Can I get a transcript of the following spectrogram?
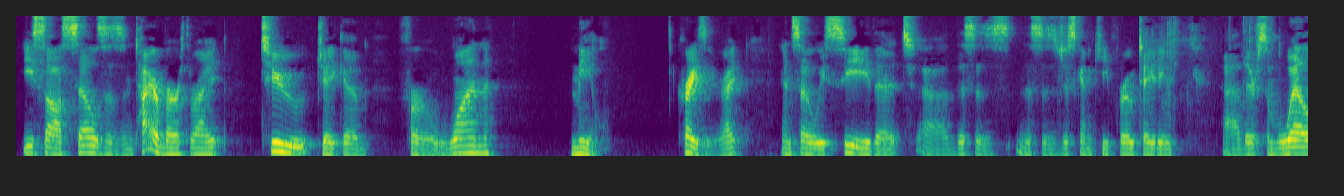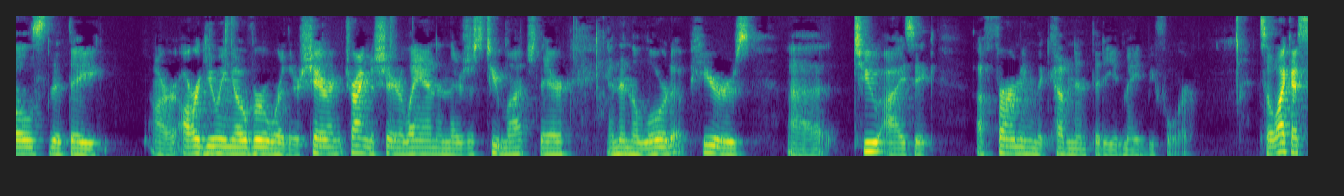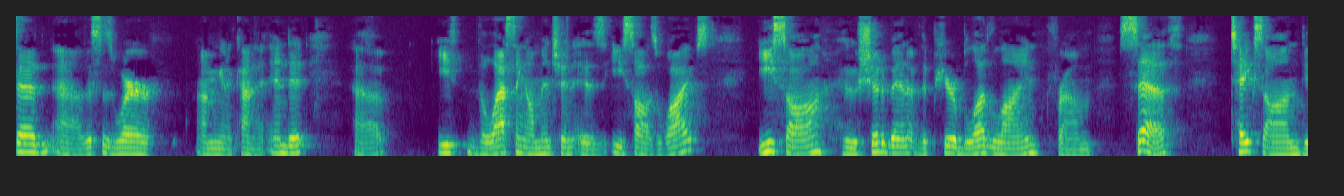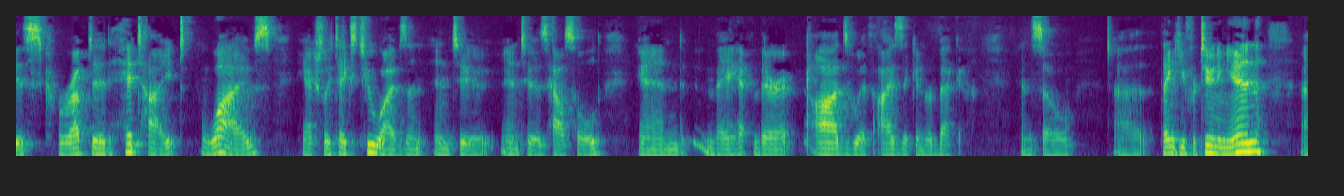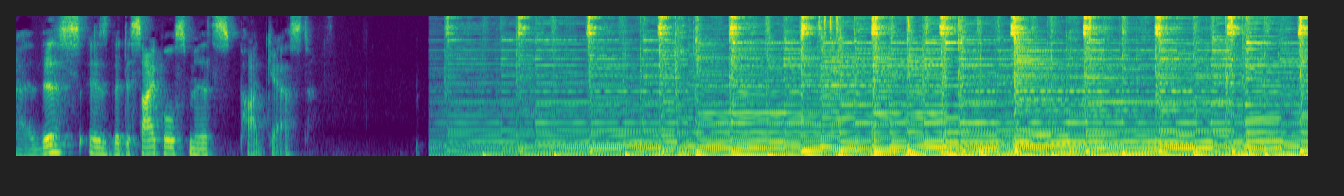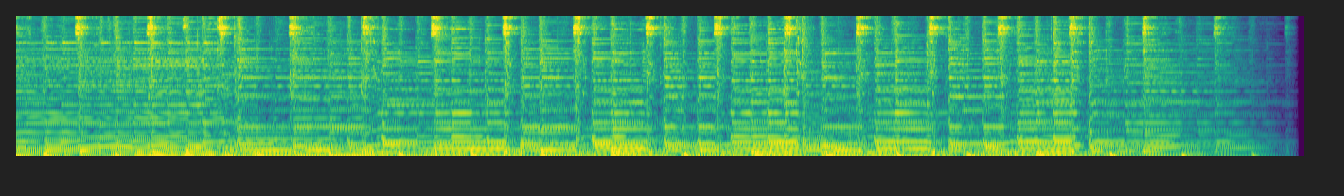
Esau sells his entire birthright to Jacob for one meal. Crazy, right? And so we see that uh, this is this is just going to keep rotating. Uh, there's some wells that they are arguing over where they're sharing, trying to share land, and there's just too much there. And then the Lord appears uh, to Isaac, affirming the covenant that he had made before. So, like I said, uh, this is where I'm going to kind of end it. Uh, e- the last thing I'll mention is Esau's wives. Esau, who should have been of the pure bloodline from Seth takes on this corrupted Hittite wives. He actually takes two wives in, into into his household, and they they're odds with Isaac and Rebecca. And so, uh, thank you for tuning in. Uh, this is the Disciple Smiths podcast.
